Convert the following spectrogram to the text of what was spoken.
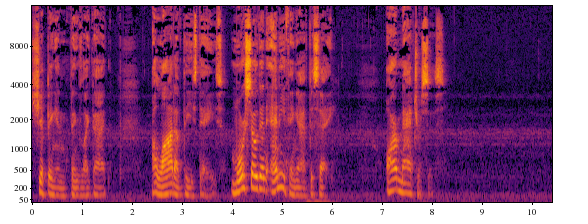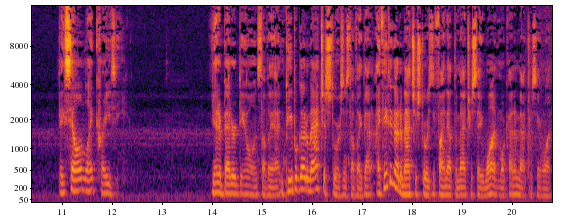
shipping and things like that, a lot of these days, more so than anything, I have to say, are mattresses. They sell them like crazy. Get a better deal and stuff like that. And people go to mattress stores and stuff like that. I think they go to mattress stores to find out the mattress they want, what kind of mattress they want,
